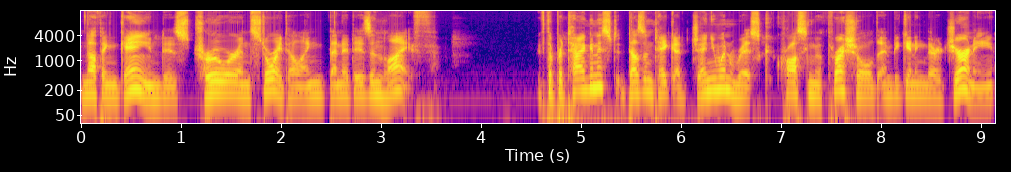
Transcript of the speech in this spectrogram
nothing gained is truer in storytelling than it is in life. If the protagonist doesn't take a genuine risk crossing the threshold and beginning their journey,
